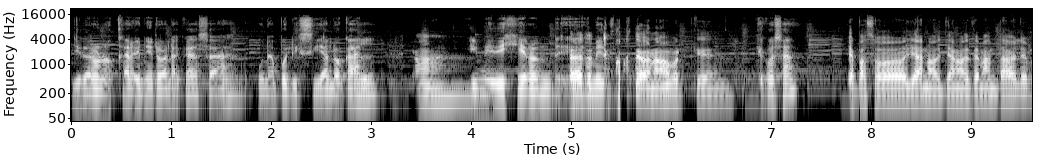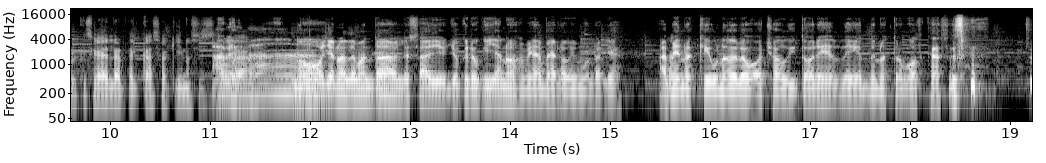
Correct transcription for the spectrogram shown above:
llegaron unos carabineros a la casa, una policía local, Ah. y me dijeron, de- ¿Pero me- te o no? Porque ¿qué cosa? ya pasó, ya no, ya no es demandable, porque si va a hablar del caso aquí, no sé si Ah. ¿verdad? No, ya no es demandable, o sea, yo, yo creo que ya no, me, da- me da lo mismo en realidad. A menos que uno de los ocho auditores de, de nuestro podcast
